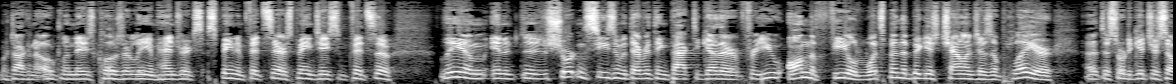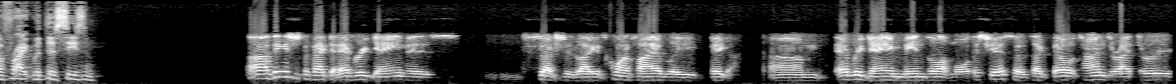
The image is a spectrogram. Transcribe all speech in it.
We're talking to Oakland A's closer Liam Hendriks, Spain and Fitz, Sarah Spain, Jason Fitz. So, Liam, in a, a shortened season with everything packed together for you on the field, what's been the biggest challenge as a player uh, to sort of get yourself right with this season? Uh, I think it's just the fact that every game is such like it's quantifiably bigger. Um, every game means a lot more this year. So it's like there were times where I threw.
